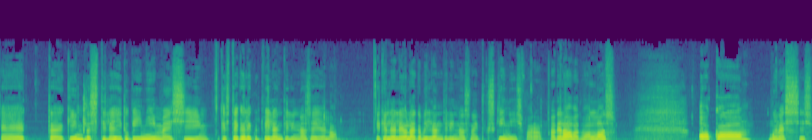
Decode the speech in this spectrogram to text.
et et kindlasti leidub inimesi, kes tegelikult Viljandi linnas ei ela. ja kellel ei ole ka Viljandi linnas näiteks kinnisvara, nad elavad vallas, aga mõnes siis,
